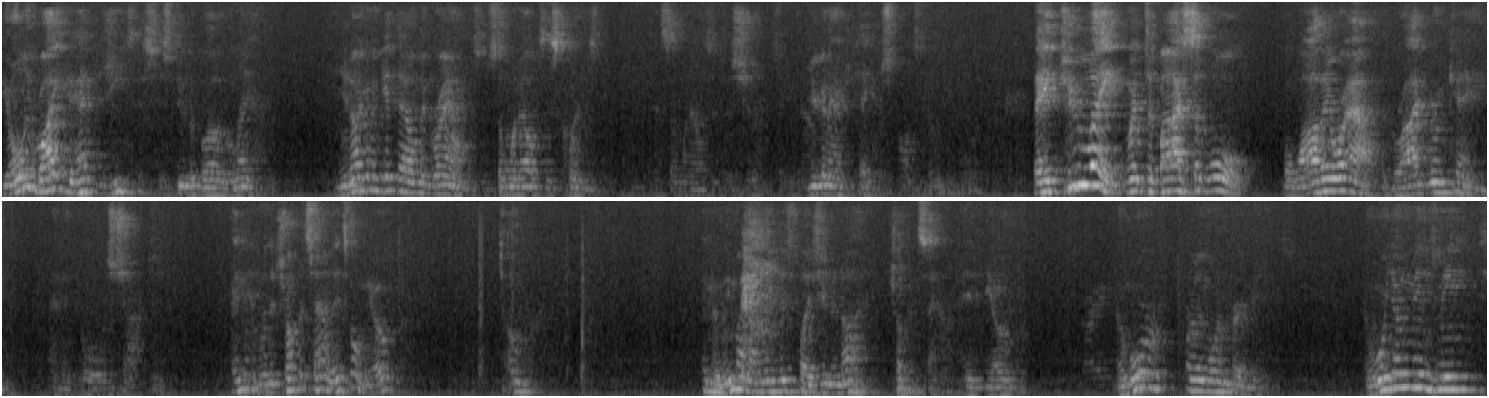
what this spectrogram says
The only right you have to Jesus is through the blood of the Lamb. You're not going to get that on the grounds of someone else's cleansing and someone else's assurance. You're going to have to take responsibility for it. They too late went to buy some wool, but while they were out, the bridegroom came and the door was shut. Amen. When the trumpet sounded, it's going to be over. It's over. Amen. We might not leave this place here tonight. Trumpet sound. It'd be over. No more early morning prayer meetings. No more young men's meetings.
